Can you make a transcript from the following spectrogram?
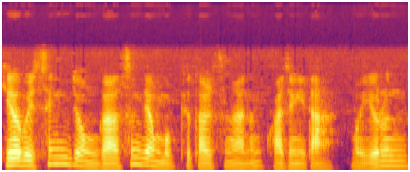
기업의 생존과 성장 목표 달성하는 과정이다. 뭐 이런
